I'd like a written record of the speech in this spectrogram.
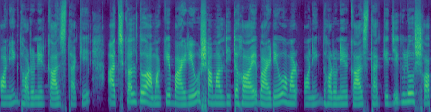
অনেক ধরনের কাজ থাকে। আজকাল তো আমাকে বাইরেও সামাল দিতে হয়, বাইরেও আমার অনেক ধরনের কাজ থাকে, যেগুলো সব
